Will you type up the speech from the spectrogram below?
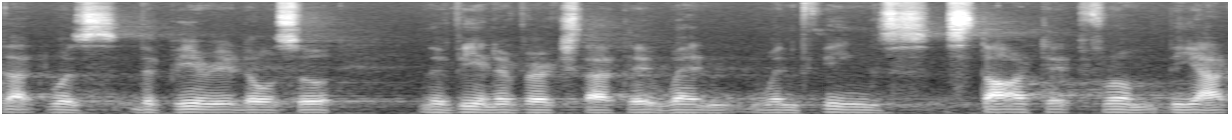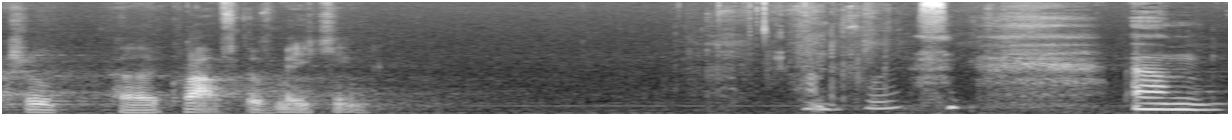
that was the period also, the Wiener Werkstatt, when, when things started from the actual uh, craft of making. Wonderful. Um,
